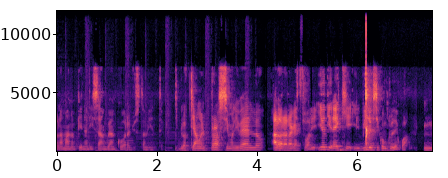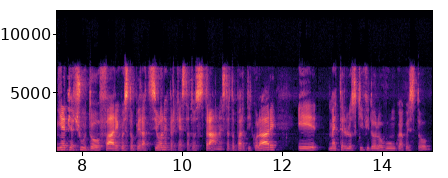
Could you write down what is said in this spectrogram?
con la mano piena di sangue ancora, giustamente. Sblocchiamo il prossimo livello. Allora, ragazzuoli, io direi che il video si conclude qua. Mi è piaciuto fare questa operazione perché è stato strano, è stato particolare e mettere lo schifidolo ovunque a questo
